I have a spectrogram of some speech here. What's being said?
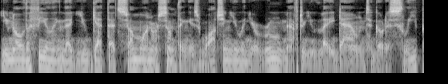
You know the feeling that you get that someone or something is watching you in your room after you lay down to go to sleep,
